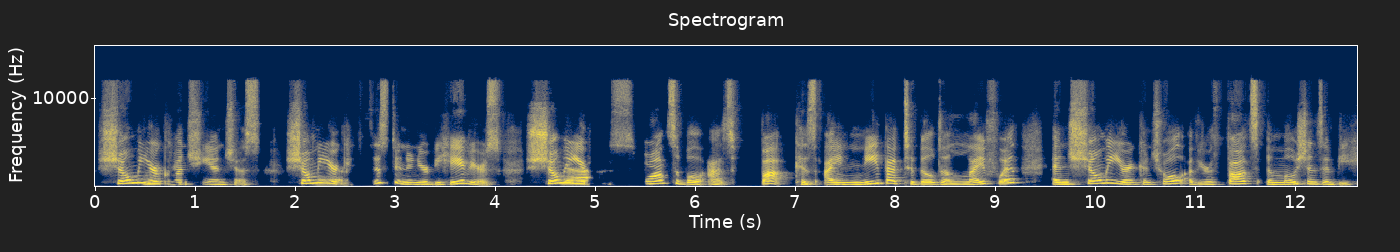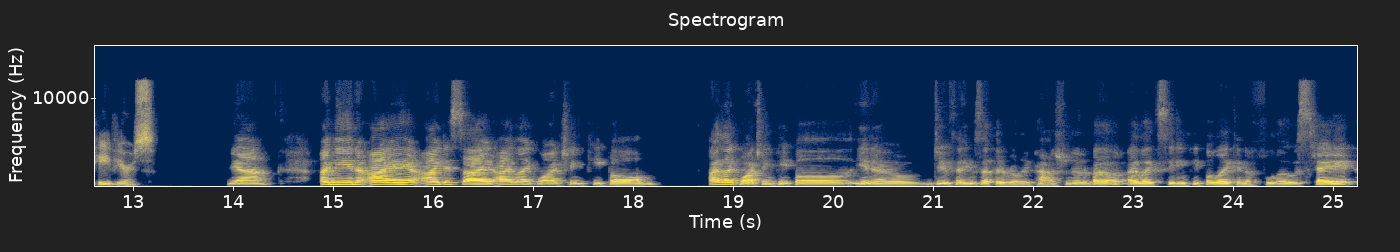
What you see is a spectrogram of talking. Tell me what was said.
Show me you're Mhm. conscientious. Show me you're consistent in your behaviors. Show me Yeah. you're responsible as fuck because I need that to build a life with. And show me you're in control of your thoughts, emotions, and behaviors. Yeah. I mean, I I decide I like watching people. I like watching people, you know, do things that they're really passionate about. I like seeing people like in a flow state.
